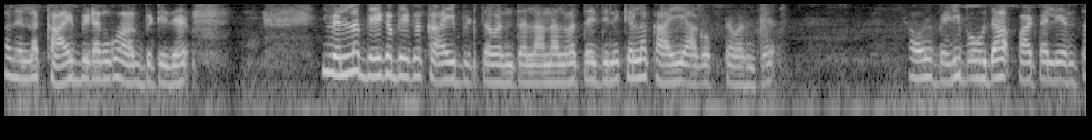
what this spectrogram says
ಅದೆಲ್ಲ ಕಾಯಿ ಬಿಡಂಗೂ ಆಗಿಬಿಟ್ಟಿದೆ. ಇವೆಲ್ಲ ಬೇಗ ಬೇಗ ಕಾಯಿ ಬಿಡ್ತಾವಂತಲ್ಲ, ನಲವತ್ತೈದು ದಿನಕ್ಕೆಲ್ಲ ಕಾಯಿ ಆಗೋಗ್ತಾವಂತೆ. ಅವರು ಬೆಳಿಬಹುದಾ ಪಾಟಲ್ಲಿ ಅಂತ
